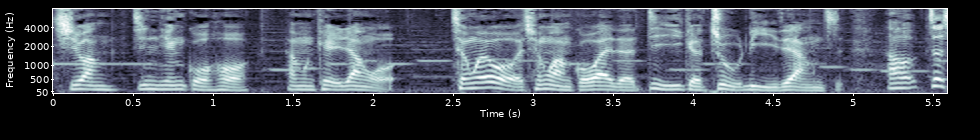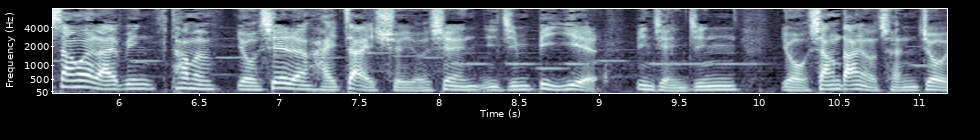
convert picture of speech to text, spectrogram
希望今天过后，他们可以让我。成为我前往国外的第一个助力，这样子。然后这三位来宾，他们有些人还在学，有些人已经毕业，并且已经有相当有成就，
